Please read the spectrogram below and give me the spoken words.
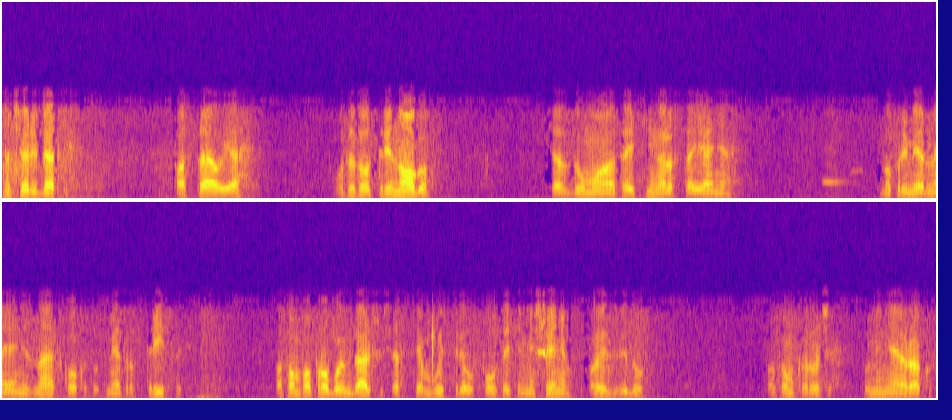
Ну чё ребятки? Поставил я вот эту вот треногу. Сейчас думаю отойти на расстояние. Ну, примерно, я не знаю, сколько тут, метров 30. Потом попробуем дальше. Сейчас 7 выстрелов по вот этим мишеням произведу. Потом, короче, поменяю ракурс.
